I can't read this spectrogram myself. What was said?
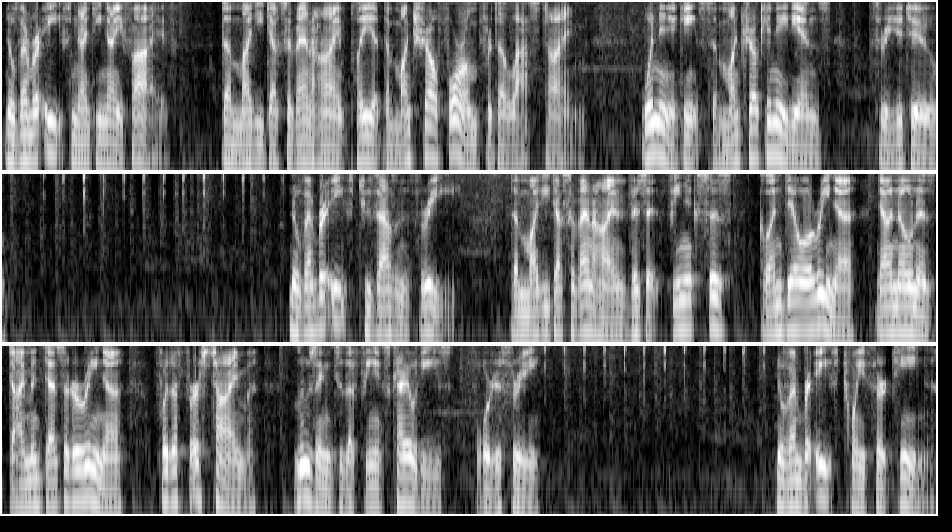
November 8th, 1995. The Mighty Ducks of Anaheim play at the Montreal Forum for the last time, winning against the Montreal Canadiens 3 2. November 8th, 2003. The Mighty Ducks of Anaheim visit Phoenix's Glendale Arena, now known as Diamond Desert Arena, for the first time, losing to the Phoenix Coyotes 4 3. November 8, 2013.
